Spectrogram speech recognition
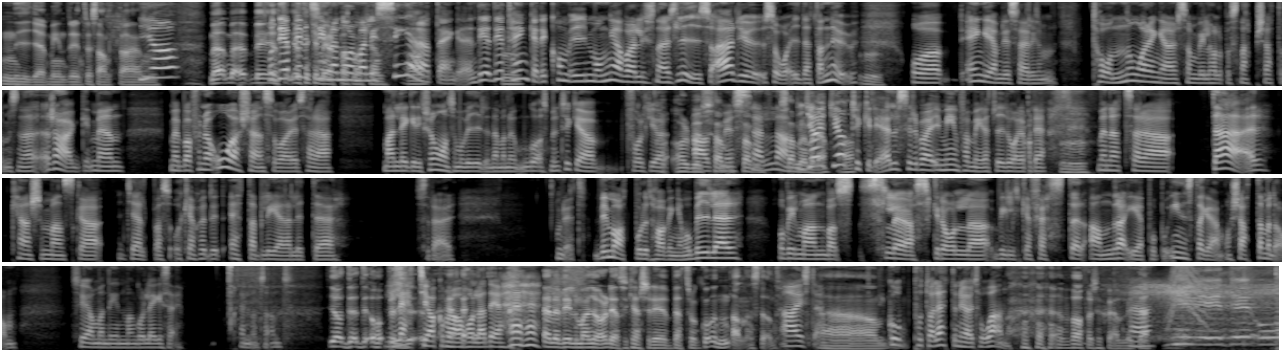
ni är mindre intressanta än... Ja, Men, men, Och det har blivit så himla normaliserat den grejen. Det, det Mm. tänker, det kom, I många av våra lyssnares liv så är det ju så i detta nu. Mm. Och en grej om det är så här, liksom, tonåringar som vill hålla på och snapchatta med sina ragg. Men, men bara för några år sedan så var det så här man lägger ifrån sig mobilen när man umgås. Men det tycker jag folk gör allt säm- mer sällan. med jag jag Ja. tycker det. Eller så är det bara i min familj att vi är dåliga på det. Mm. Men att så här, där kanske man ska hjälpas och kanske etablera lite sådär. om du vet, Vid matbordet har vi inga mobiler. Och vill man bara slöskrolla vilka fester andra är på på Instagram och chatta med dem så gör man det innan man går och lägger sig. Eller något sånt. Ja, det, det, och precis. Lätt jag kommer att hålla det. Eller vill man göra det så kanske det är bättre att gå undan en stund. ja, just det. Ehm, Gå på toaletten och göra toan. Var för sig själv lite. Ja.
